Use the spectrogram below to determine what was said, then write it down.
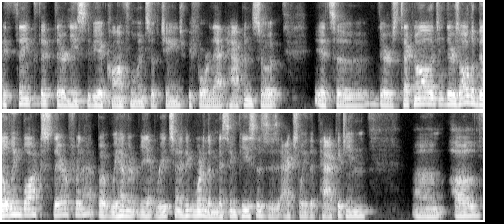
I think that there needs to be a confluence of change before that happens. So it's a there's technology, there's all the building blocks there for that, but we haven't yet reached. I think one of the missing pieces is actually the packaging um, of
